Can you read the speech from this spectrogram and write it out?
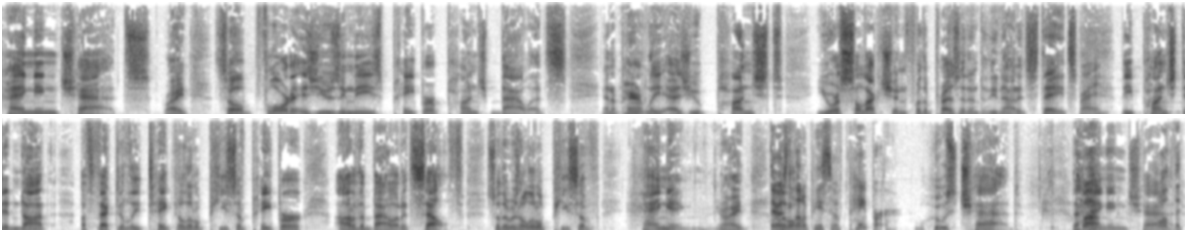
hanging chads, right? So Florida is using these paper punch ballots, and apparently, as you punched your selection for the president of the United States, Right. the punch did not effectively take the little piece of paper out of the ballot itself. So there was a little piece of hanging, right? There was a little piece of paper. Who's Chad? The Well- hanging Chad. Well, the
